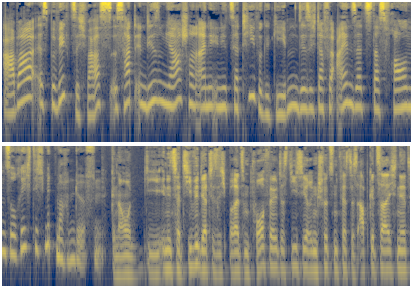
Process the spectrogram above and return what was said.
Aber es bewegt sich was. Es hat in diesem Jahr schon eine Initiative gegeben, die sich dafür einsetzt, dass Frauen so richtig mitmachen dürfen. Genau, die Initiative, die hatte sich bereits im Vorfeld des diesjährigen Schützenfestes abgezeichnet.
